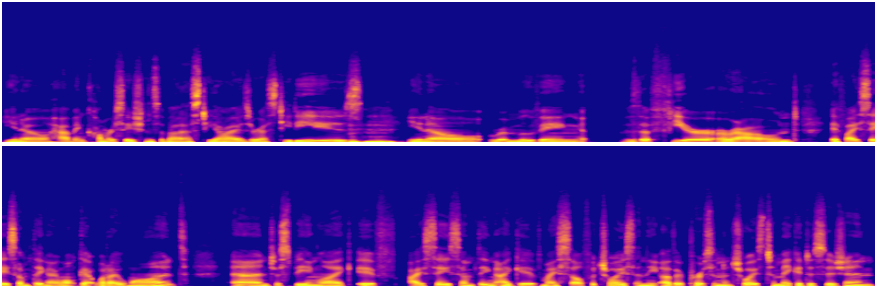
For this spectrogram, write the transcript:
you know having conversations about STIs or STDs Mhm. you know removing the fear around if I say something I won't get what I want and just being like if I say something I give myself a choice and the other person a choice to make a decision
